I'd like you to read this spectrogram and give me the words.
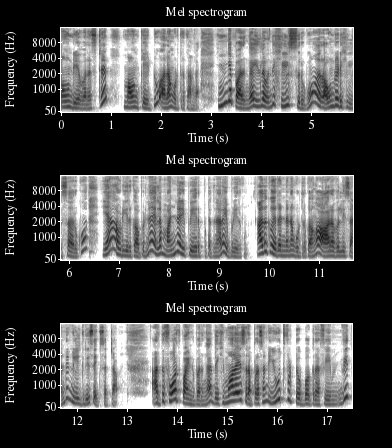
Mount Everest Mount K two அதெல்லாம் கொடுத்துருக்காங்க. இங்கே பாருங்கள் இதில் வந்து ஹில்ஸ் இருக்கும். ரவுண்டட் ஹில்ஸாக இருக்கும். ஏன் அப்படி இருக்குது அப்படின்னா எல்லாம் மண் அரிப்பு ஏற்பட்டதுனால எப்படி இருக்கும்? அதுக்கு ரெண்டெண்ணம் கொடுத்துருக்காங்க. ஆரவல்லி அண்டு நில்கிரிஸ் எக்ஸெட்ரா அடுத்து ஃபோர்த் பாயிண்ட் பாருங்கள் the Himalayas represent youthful topography with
